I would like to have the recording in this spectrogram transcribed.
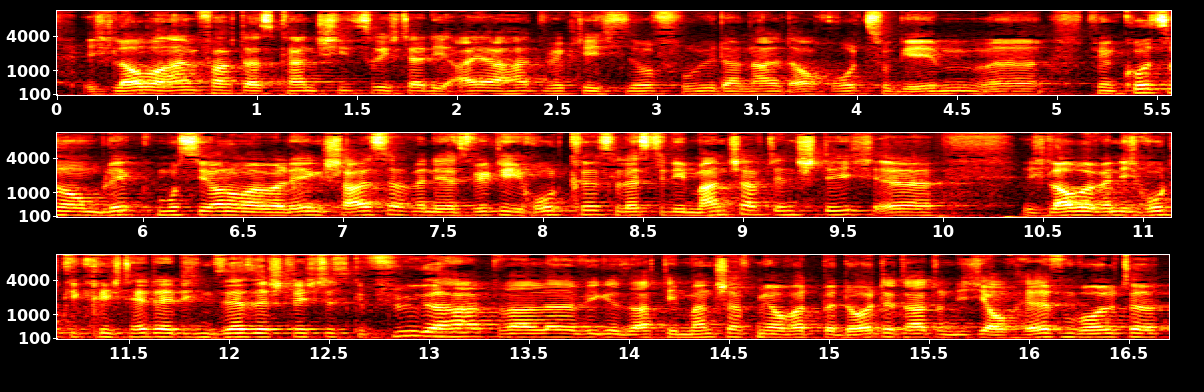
ich glaube einfach, dass kein Schiedsrichter die Eier hat, wirklich so früh dann halt auch rot zu geben. Äh, für einen kurzen Augenblick musste ich auch nochmal überlegen, scheiße, wenn du jetzt wirklich rot kriegst, lässt du die Mannschaft in den Stich. Äh, ich glaube, wenn ich rot gekriegt hätte, hätte ich ein sehr, sehr schlechtes Gefühl gehabt, weil, wie gesagt, die Mannschaft mir auch was bedeutet hat und ich auch helfen wollte.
